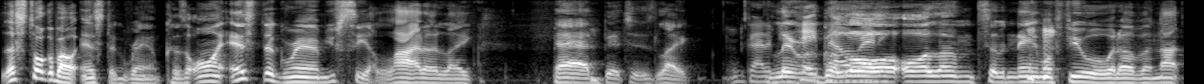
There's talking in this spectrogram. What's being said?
let's talk about Instagram because on Instagram you see a lot of like bad bitches, like you gotta be lyric PayPal galore, ready. all of them to name a few or whatever. Not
